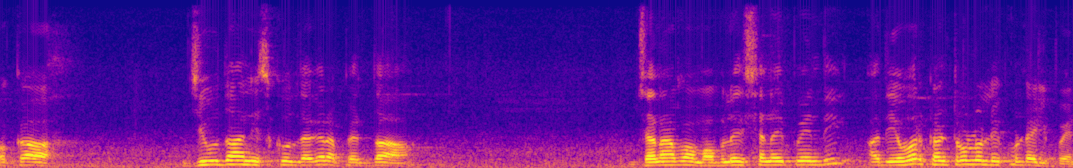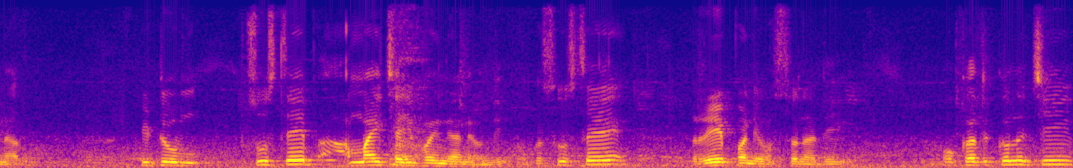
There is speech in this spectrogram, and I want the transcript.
ఒక జీవదాని స్కూల్ దగ్గర పెద్ద జనాభా మొబిలైజేషన్ అయిపోయింది. అది ఎవరు కంట్రోల్లో లేకుండా వెళ్ళిపోయినారు. ఇటు చూస్తే అమ్మాయి చనిపోయింది అని ఉంది. ఒక చూస్తే రేప్ అని వస్తున్నది. ఒక దిక్కు నుంచి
